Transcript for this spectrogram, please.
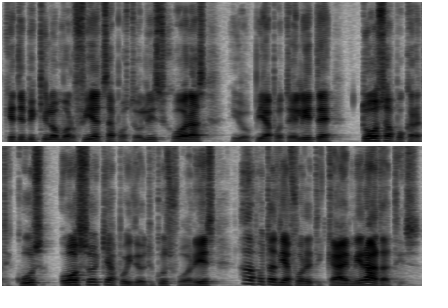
και την ποικιλομορφία της αποστολής της χώρας, η οποία αποτελείται τόσο από κρατικούς όσο και από ιδιωτικούς φορείς από τα διαφορετικά Εμμυράτα της.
